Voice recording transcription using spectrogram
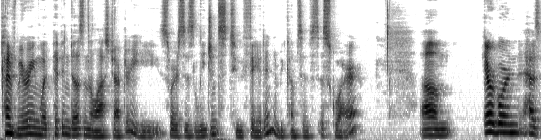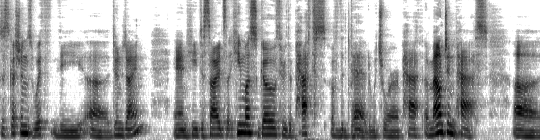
kind of mirroring what Pippin does in the last chapter, he swears his allegiance to Theoden and becomes his esquire. Um, Aragorn has discussions with the uh, Dunedain, and he decides that he must go through the paths of the dead, which were a path, a mountain pass uh,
